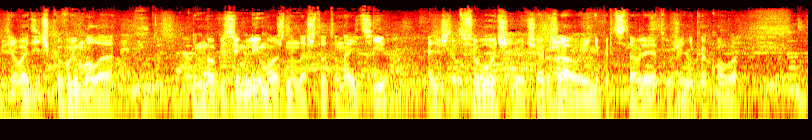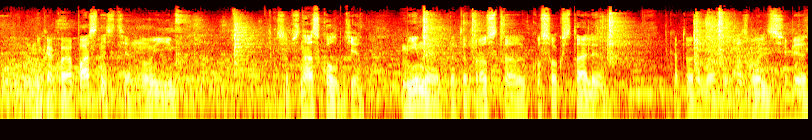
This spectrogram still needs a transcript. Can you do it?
где водичка вымыла немного земли, можно на что-то найти. Конечно, это все очень-очень ржаво и не представляет уже никакого, никакой опасности. Ну и, собственно, осколки мины – это просто кусок стали, который можно позволить себе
